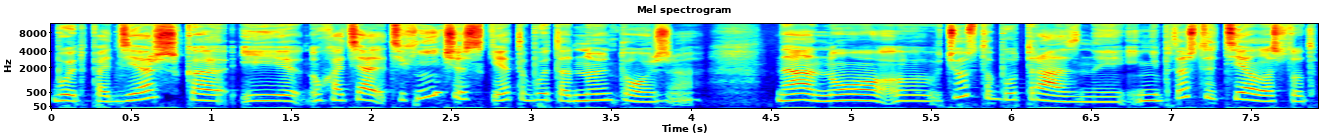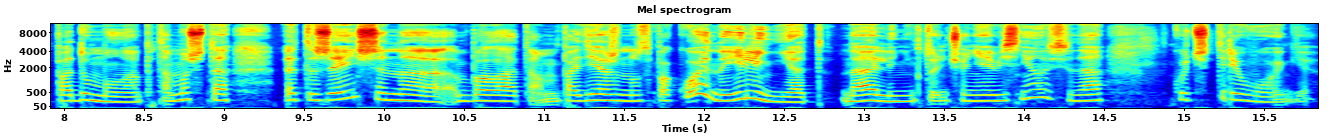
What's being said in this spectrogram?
будет поддержка, и, ну, хотя технически это будет одно и то же, да, но э, чувства будут разные. И не потому, что тело что-то подумало, а потому что эта женщина была там поддержана спокойно или нет, да, или никто ничего не объяснил, всегда куча тревоги.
